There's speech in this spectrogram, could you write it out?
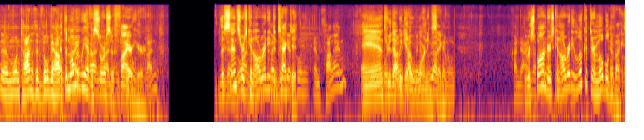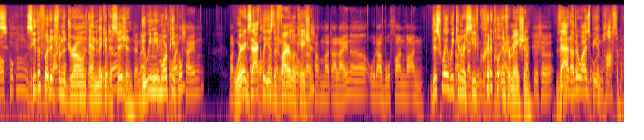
At the moment we have a source of fire here. The sensors can already detect it, and through that we get a warning signal. The responders can already look at their mobile device, see the footage from the drone, and make a decision. Do we need more people? Where exactly is the fire location? This way we can receive critical information that otherwise be impossible.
